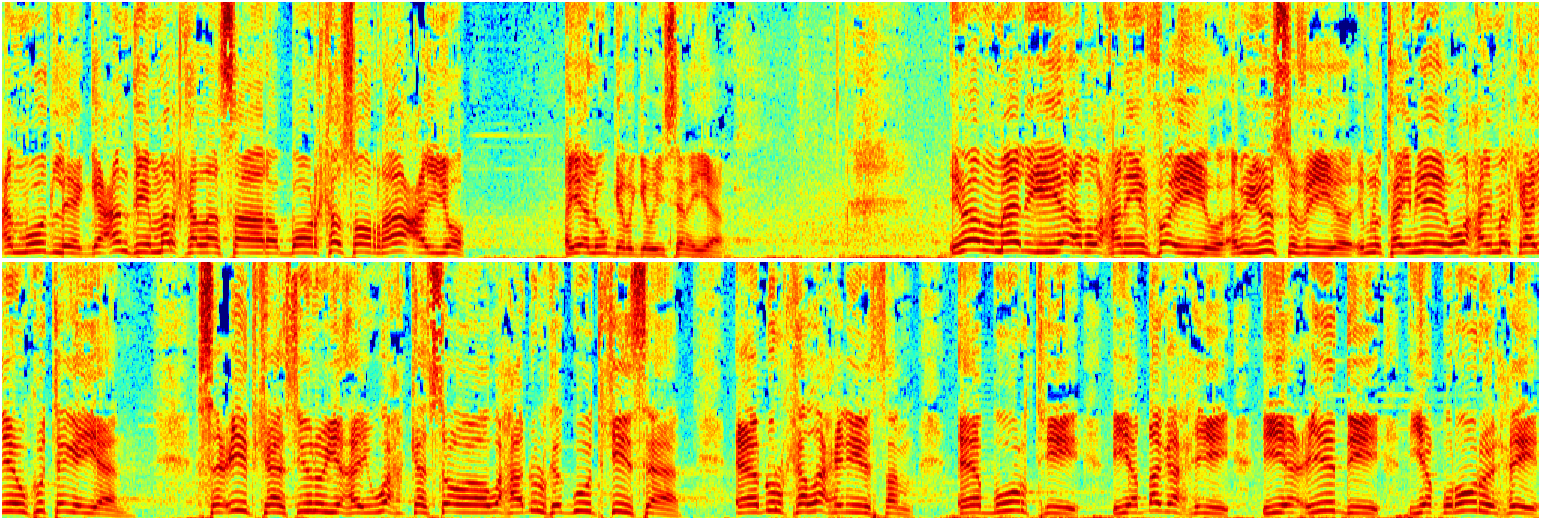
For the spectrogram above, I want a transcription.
camuud leh gacantii marka la saaro boodh ka soo raacayo ayaa lagu gebagabaysanayaa imaamu maalig iyo abu xaniife iyo abu yuusuf iyo ibnu taymiya iyo waxay markaa iyagu ku tegayaan saciidkaasi inuu yahay wax kasta oo waxaa dhulka guudkiisa ee dhulka la xidhiidhsan ee buurtii iyo dhagaxii iyo ciiddii iyo quruuruxii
